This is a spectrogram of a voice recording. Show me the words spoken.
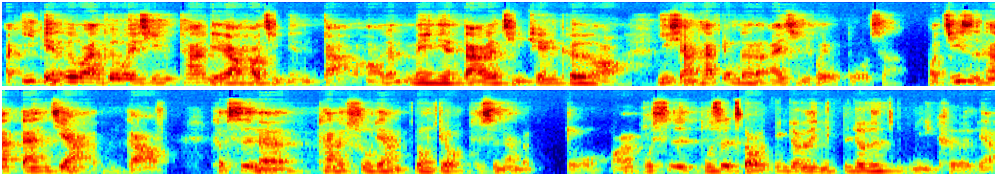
啊，一点二万颗卫星，它也要好几年打了哈，那每年打了几千颗哦，你想它用到的 IC 会有多少？哦，即使它单价很高，可是呢，它的数量终究不是那么多，好像不是不是手机就是一次就是几亿颗这样。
